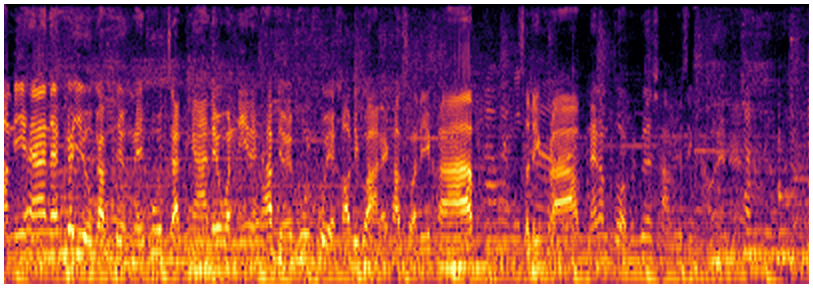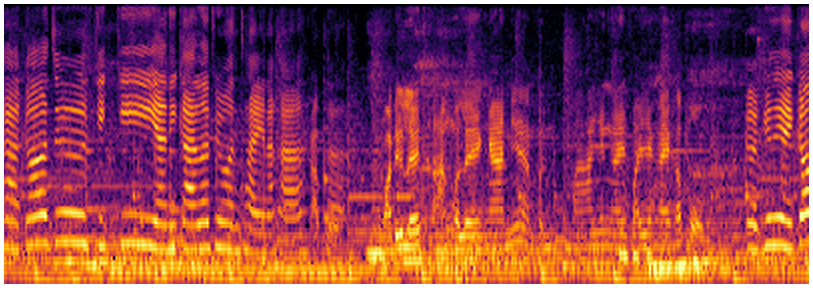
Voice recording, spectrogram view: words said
ตอนนี้ฮะแนทก็อยู่กับหนึ่งในผู้จัดงานในวันนี้นะครับ เดี๋ยวไปพูดคุยกับเขาดีกว่านะครับ สวัสดีครับ สวัสดีครับ แนะนำตัวเพื่อนๆชาว Music House หน่อยฮะค่ะก็ชื่อกิกกี้อานิการเลิศพิมลชัยนะคะครับผมค่ะก่อนอื่นเลยถามก่อนเลยงานเนี้ยมันมายังไงไปยังไงครับผม เกิดขึ้นยังไงก็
